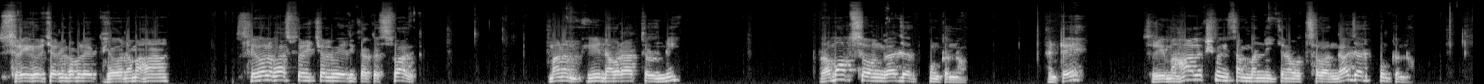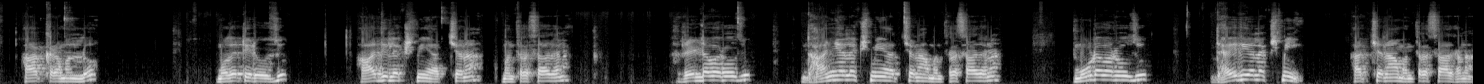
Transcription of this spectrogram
శ్రీ గురుచరణకమలేభ్యో నమ. శ్రీవల్లభ స్పిరిచువల్ వేదికకు స్వాగతం. మనం ఈ నవరాత్రుల్ని రమోత్సవంగా జరుపుకుంటున్నాం. అంటే శ్రీ మహాలక్ష్మికి సంబంధించిన ఉత్సవంగా జరుపుకుంటున్నాం. ఆ క్రమంలో మొదటి రోజు ఆదిలక్ష్మి అర్చన మంత్ర సాధన రెండవ రోజు ధాన్యలక్ష్మి అర్చన మంత్ర సాధన మూడవ రోజు ధైర్యలక్ష్మి అర్చన మంత్ర సాధన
